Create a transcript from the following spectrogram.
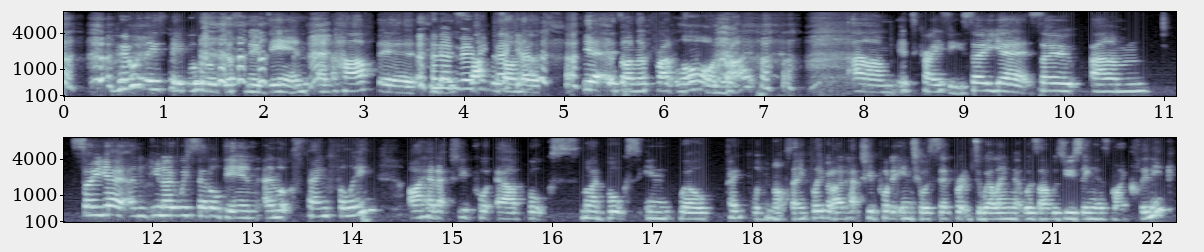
who are these people who have just moved in and half their you know, stuff is on out. the yeah it's on the front lawn, right? Um, it's crazy. So yeah, so um, so yeah, and you know we settled in and look, thankfully I had actually put our books, my books in, well, thankfully, not thankfully, but I'd actually put it into a separate dwelling that was I was using as my clinic,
